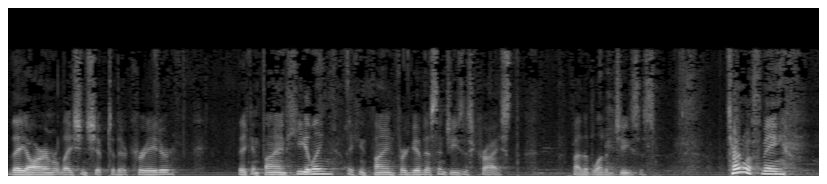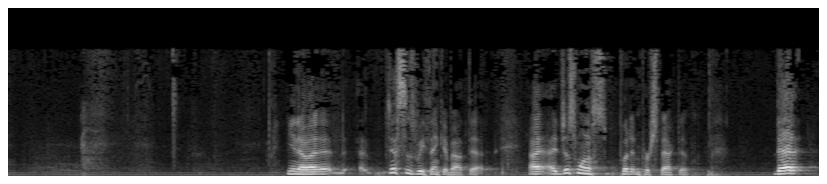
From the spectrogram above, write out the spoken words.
they are in relationship to their creator. They can find healing. They can find forgiveness in Jesus Christ by the blood of Jesus. Turn with me. You know, uh, just as we think about that, I, just want to put it in perspective. That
